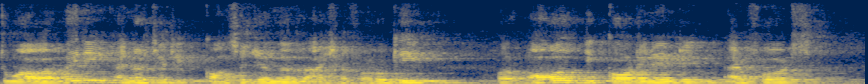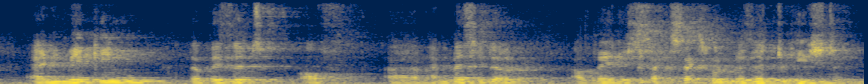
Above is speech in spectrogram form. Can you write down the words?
to our very energetic Consul General Aisha Faruqi for all the coordinating efforts and making the visit of uh, Ambassador a very successful visit to Houston.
